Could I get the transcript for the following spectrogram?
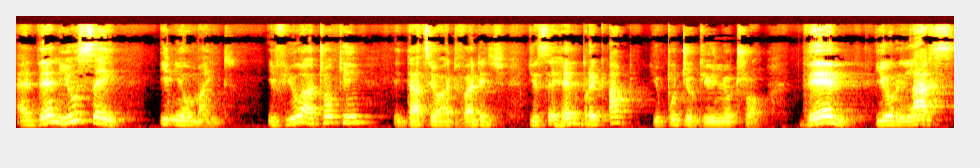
And then you say in your mind if you are talking that's your advantage. You say handbrake up you put your gear neutral then you relax.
